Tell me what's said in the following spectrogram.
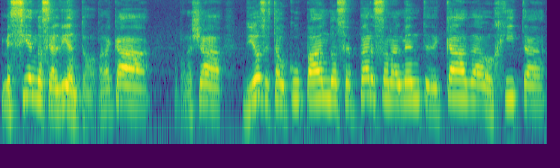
meciéndose al viento, para acá, para allá. Dios está ocupándose personalmente de cada hojita,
